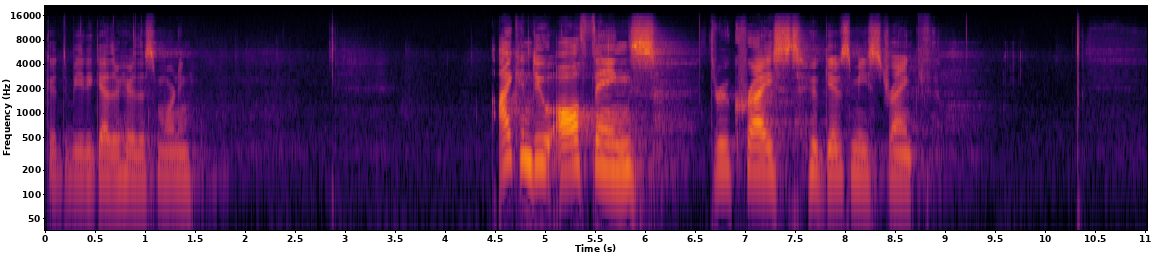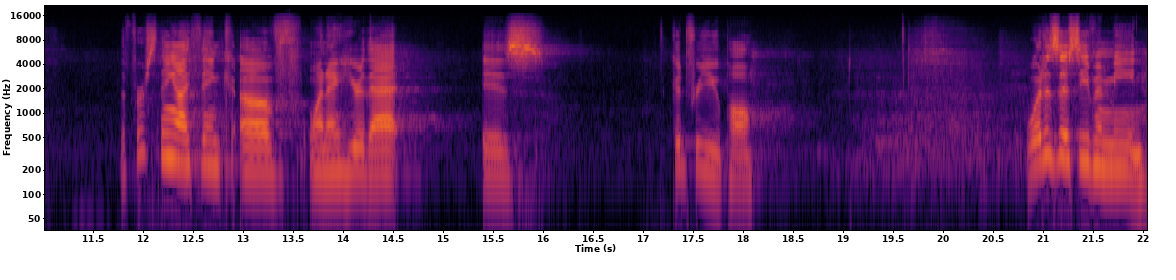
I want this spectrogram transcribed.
Good to be together here this morning. I can do all things through Christ who gives me strength. The first thing I think of when I hear that is good for you, Paul. What does this even mean?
